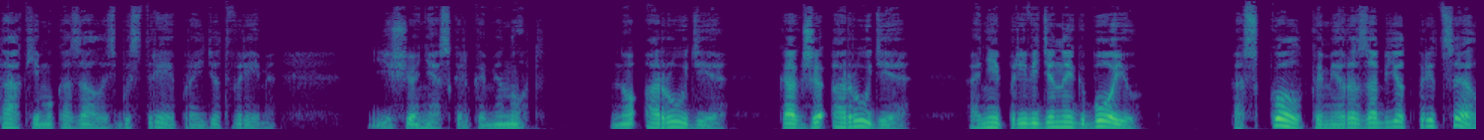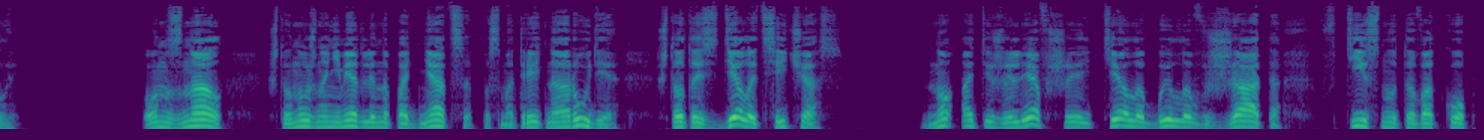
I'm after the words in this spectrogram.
Так ему казалось, быстрее пройдет время. Еще несколько минут. Но орудия, как же орудия? Они приведены к бою. Осколками разобьет прицелы. Он знал, что нужно немедленно подняться, посмотреть на орудие, что-то сделать сейчас. Но отяжелевшее тело было вжато, втиснуто в окоп,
